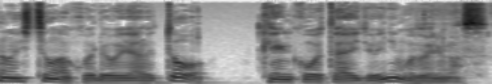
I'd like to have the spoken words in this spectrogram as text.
の人がこれをやると健康体重に戻ります。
